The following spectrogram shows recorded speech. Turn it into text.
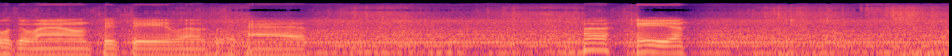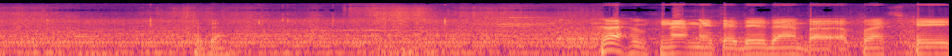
Look around to see what we have. Huh, here you Okay. Not meant to do that, but a press key.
